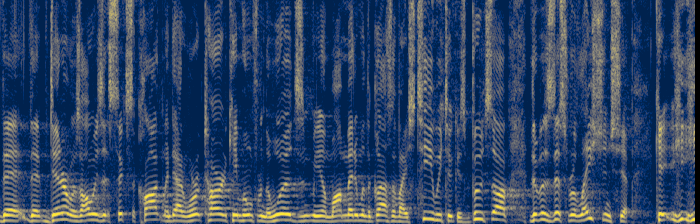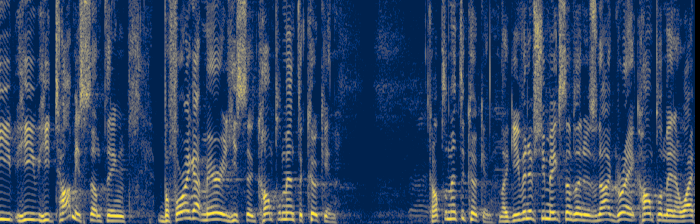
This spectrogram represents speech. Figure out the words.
that, that dinner was always at six o'clock. My dad worked hard, came home from the woods, and you know, mom met him with a glass of iced tea. We took his boots off. There was this relationship. Okay, he, he, he, he taught me something. Before I got married, he said, compliment the cooking. Compliment the cooking. Like even if she makes something that's not great, compliment it. Why?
